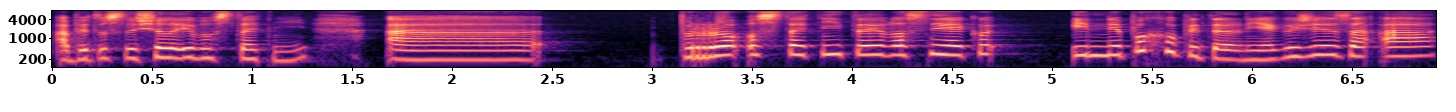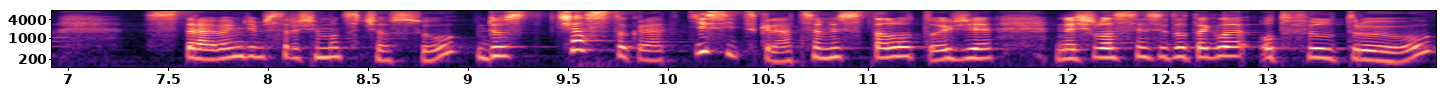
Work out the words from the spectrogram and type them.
aby to slyšeli i ostatní. A pro ostatní to je vlastně jako i nepochopitelný, jakože za A strávím tím strašně moc času. Dost častokrát, tisíckrát se mi stalo to, že než vlastně si to takhle odfiltruju,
